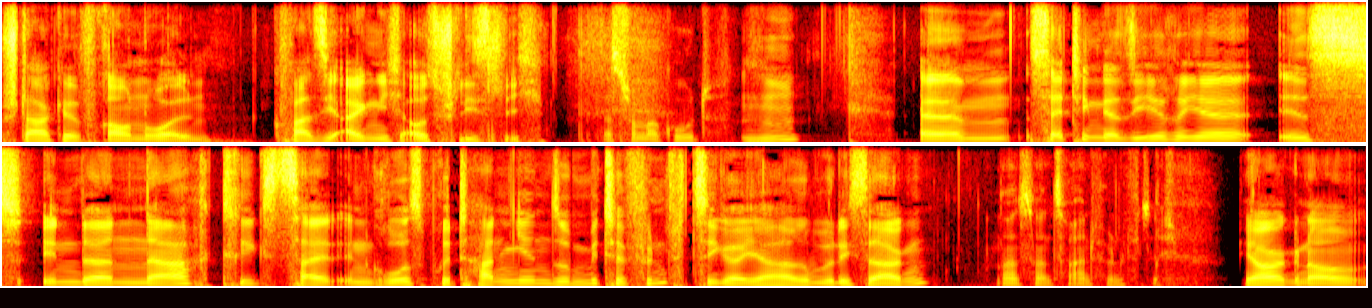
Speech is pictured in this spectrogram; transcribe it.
starke Frauenrollen. Quasi eigentlich ausschließlich. Das ist schon mal gut. Mhm. Ähm, Setting der Serie ist in der Nachkriegszeit in Großbritannien, so Mitte 50er Jahre, würde ich sagen. 1952. Ja, genau.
